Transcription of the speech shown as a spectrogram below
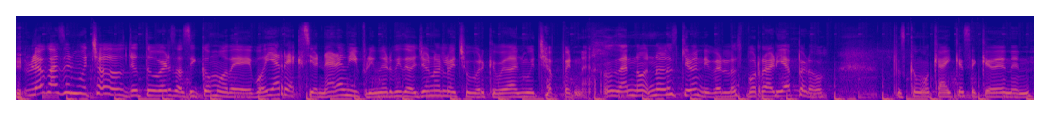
Luego hacen muchos youtubers así como de voy a reaccionar a mi primer video. Yo no lo he hecho porque me dan mucha pena. O sea, no, no los quiero ni ver, los borraría, pero pues como que hay que se queden en,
